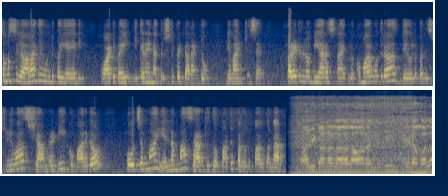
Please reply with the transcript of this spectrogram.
సమస్యలు అలాగే ఉండిపోయాయని వాటిపై ఇకనైనా దృష్టి పెట్టాలంటూ డిమాండ్ చేశారు. పర్యటనలో బీఆర్ఎస్ నాయకులు కుమార్ ముద్ర దేవులపల్లి శ్రీనివాస్ శ్యామరెడ్డి కుమార్ గౌడ్ పోచమ్మ ఎల్లమ్మ శారదతో పాటు పలువురు పాల్గొన్నారు. షాదీఖానా కావాలని చెప్పి చేయడం వల్ల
